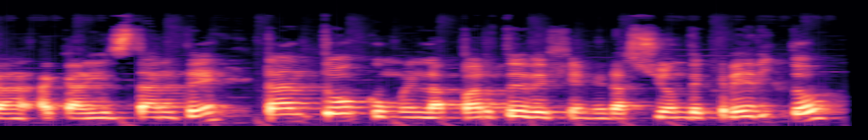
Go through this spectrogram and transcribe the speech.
a cada instante, tanto como en la parte de generación de crédito,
